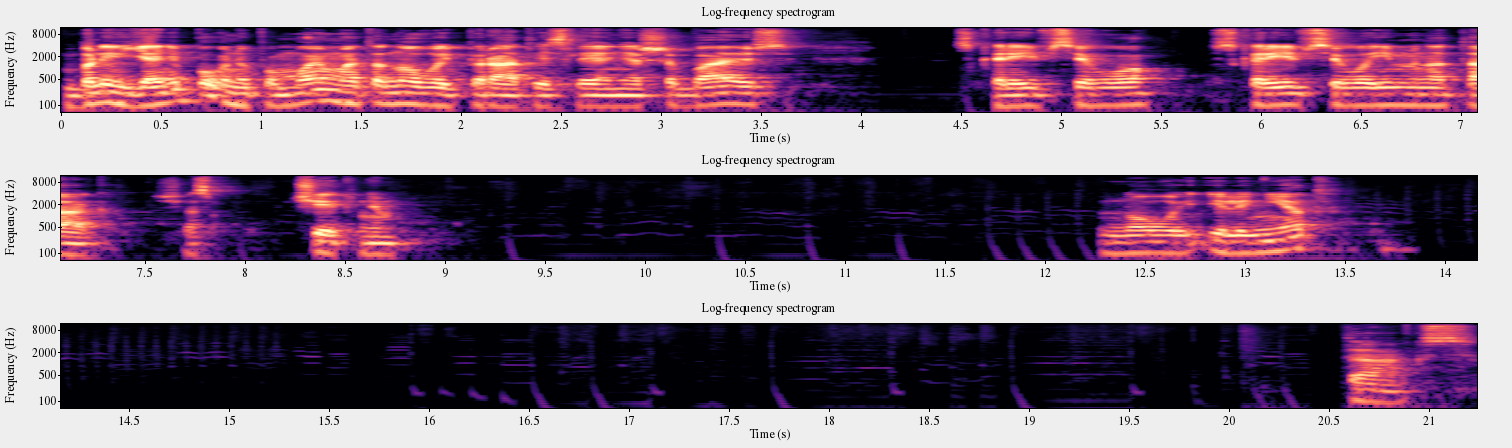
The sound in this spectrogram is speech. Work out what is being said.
Блин, я не помню. По-моему, это новый пират, если я не ошибаюсь. Скорее всего. Скорее всего, именно так. Сейчас чекнем. Новый или нет. Такс.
